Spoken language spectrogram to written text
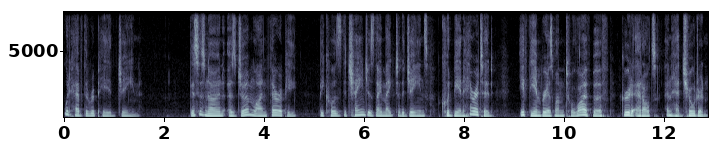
would have the repaired gene. This is known as germline therapy because the changes they make to the genes could be inherited if the embryos went to a live birth, grew to adults, and had children.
